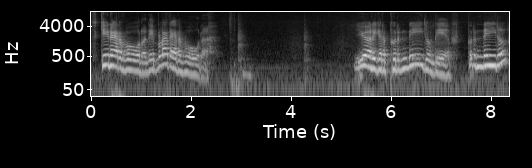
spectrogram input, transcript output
skin out of order, their blood out of order. You only got to put a needle there. Put a needle.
